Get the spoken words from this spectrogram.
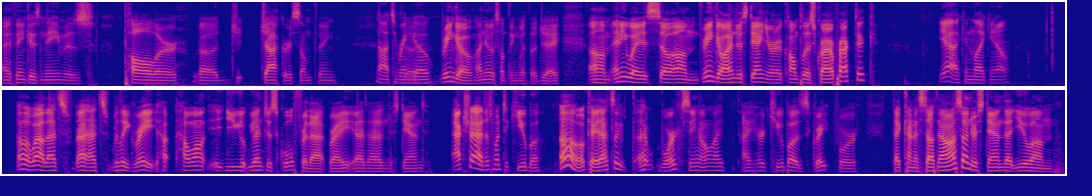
I think his name is Paul or uh, J- Jack or something. No, it's Uh, Ringo. Ringo. I knew something with a J. Um, anyways, so um, Ringo, I understand you're an accomplished chiropractic. yeah, I can like you know. Oh wow, that's that's really great. How, how long you you went to school for that, right? As I understand. Actually, I just went to Cuba. Oh, okay, that's a that works. You know, I I heard Cuba is great for that kind of stuff. Now I also understand that you um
